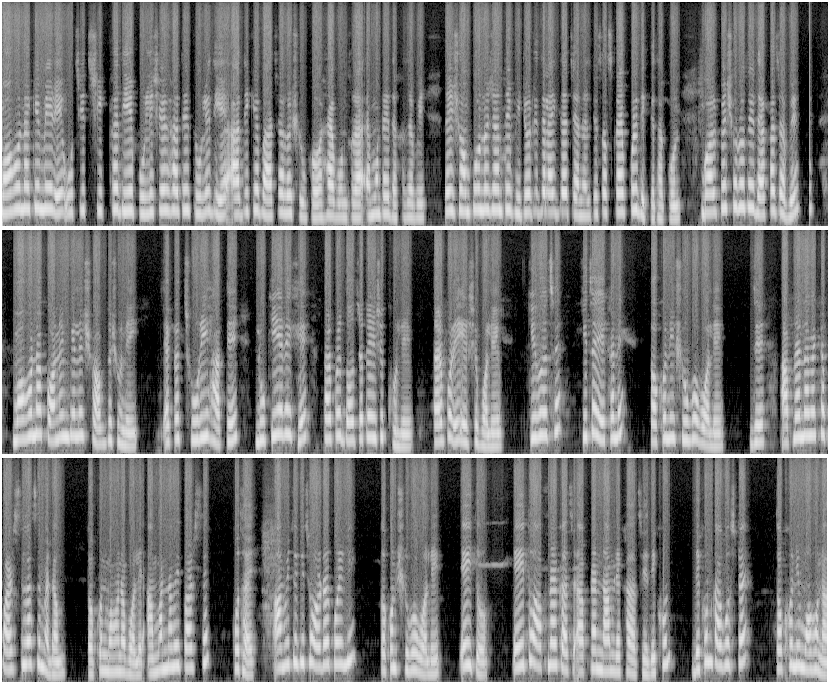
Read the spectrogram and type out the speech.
মোহনাকে মেরে উচিত শিক্ষা দিয়ে পুলিশের হাতে তুলে দিয়ে আদিকে বাঁচালো শুভ। হ্যাঁ বন্ধুরা, এমনটাই দেখা যাবে। তাই সম্পূর্ণ জানতে ভিডিওটিতে লাইক দেওয়া, চ্যানেলটি সাবস্ক্রাইব করে দেখতে থাকুন। গল্পের শুরুতে দেখা যাবে, মোহনা কলিং বেলের শব্দ শুনেই একটা ছুরি হাতে লুকিয়ে রেখে তারপর দরজাটা এসে খোলে। তারপরে এসে বলে, কি হয়েছে? কি চাই এখানে? তখনই শুভ বলে যে, আপনার নামে একটা পার্সেল আছে ম্যাডাম তখন মোহনা বলে, আমার নামে পার্সেল কোথায়? আমি তো কিছু অর্ডার করিনি। তখন শুভ বলে, এই তো এই তো আপনার কাছে আপনার নাম লেখা আছে, দেখুন দেখুন কাগজটায়। তখনই মোহনা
